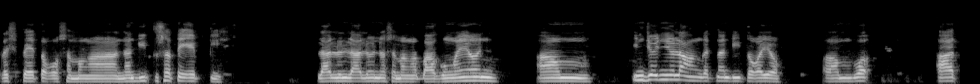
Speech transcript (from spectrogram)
respeto ko sa mga nandito sa TFT. Lalo-lalo na sa mga bago ngayon. Um, enjoy nyo lang hanggat nandito kayo. Um, wa- at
